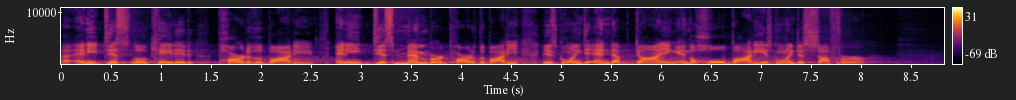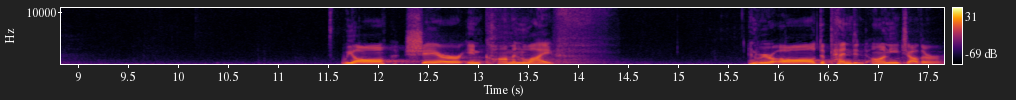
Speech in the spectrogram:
uh, any dislocated part of the body, any dismembered part of the body is going to end up dying, and the whole body is going to suffer. We all share in common life, and we are all dependent on each other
